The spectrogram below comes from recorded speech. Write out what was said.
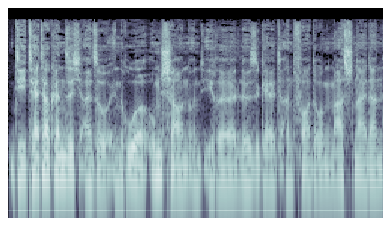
Die Täter können sich also in Ruhe umschauen und ihre Lösegeldanforderungen maßschneidern.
